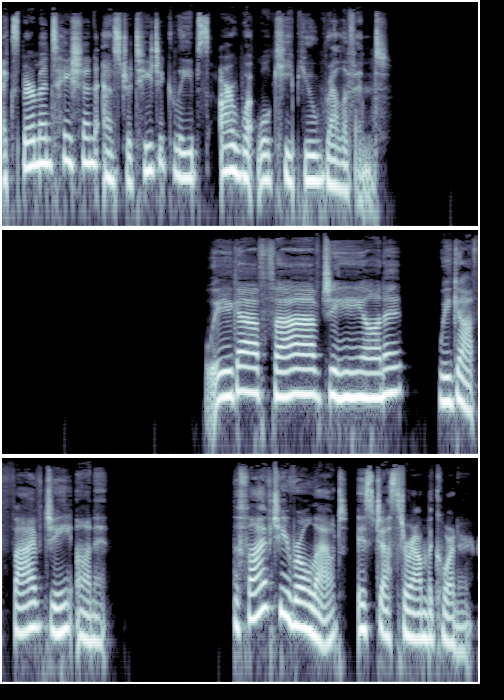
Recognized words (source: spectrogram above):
Experimentation and strategic leaps are what will keep you relevant. We got 5G on it. We got 5G on it. The 5G rollout is just around the corner.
